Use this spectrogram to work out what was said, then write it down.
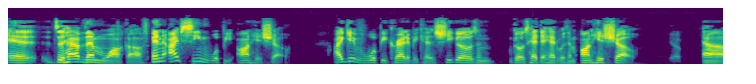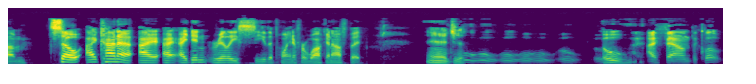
uh, to have them walk off, and I've seen Whoopi on his show. I give Whoopi credit because she goes and goes head to head with him on his show. Yep. Um, so I kind of, I, I, I didn't really see the point of her walking off, but, eh, Ooh, just, ooh, ooh, ooh, ooh, ooh. ooh. I found the quote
